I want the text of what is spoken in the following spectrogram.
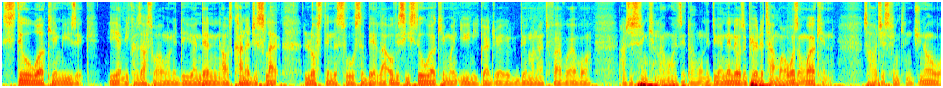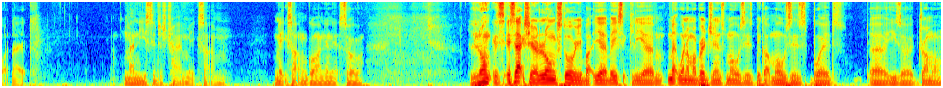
still work in music? You get me? Because that's what I want to do. And then I was kind of just like lost in the source a bit. Like obviously still working, went uni, graduated, doing my nine to five, whatever. I was just thinking like, what is it that I want to do? And then there was a period of time where I wasn't working, so I was just thinking, do you know what? Like, man needs to just try and make something, make something go on in it. So long. It's it's actually a long story, but yeah, basically, um, met one of my brethrens, Moses. Big up Moses Boyd. Uh, he's a drummer.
